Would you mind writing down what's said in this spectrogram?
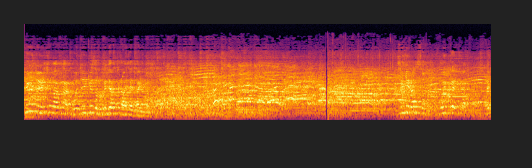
91番が59と68の間に入ります。次ラストにもう一回いきます。はい。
